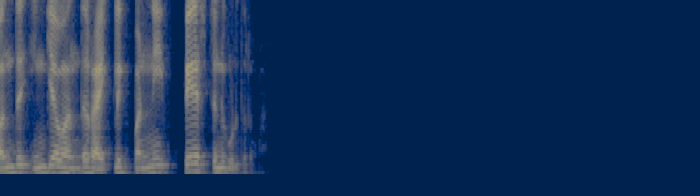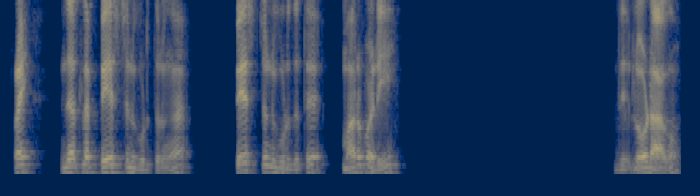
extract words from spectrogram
வந்து இங்கே வந்து ரைட் கிளிக் பண்ணி பேஸ்ட்ன்னு கொடுத்துருங்க ரைட். இந்த இடத்துல பேஸ்ட்டுன்னு கொடுத்துருங்க பேஸ்ட்டுன்னு கொடுத்துட்டு மறுபடி இது லோட் ஆகும்.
